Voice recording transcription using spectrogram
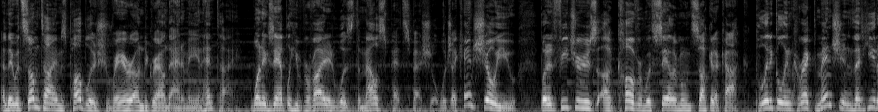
and they would sometimes publish rare underground anime and hentai. One example he provided was the Mouse Pet special, which I can't show you, but it features a cover with Sailor Moon sucking a cock. Political Incorrect mentioned that he had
